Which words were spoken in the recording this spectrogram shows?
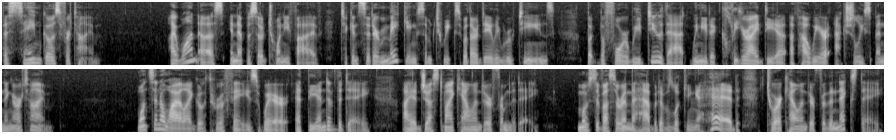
The same goes for time. I want us, in episode 25, to consider making some tweaks with our daily routines, but before we do that, we need a clear idea of how we are actually spending our time. Once in a while, I go through a phase where, at the end of the day, I adjust my calendar from the day. Most of us are in the habit of looking ahead to our calendar for the next day,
